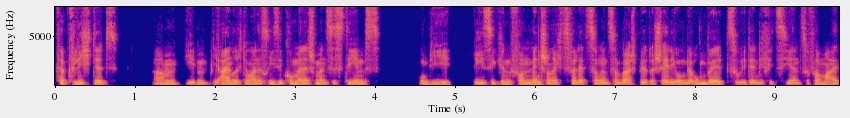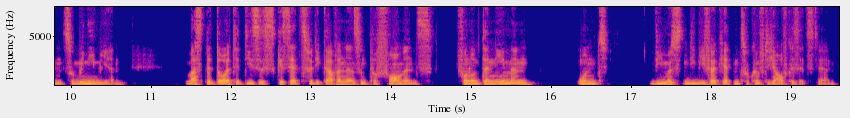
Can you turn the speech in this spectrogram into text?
verpflichtet, ähm, eben die Einrichtung eines Risikomanagementsystems, um die Risiken von Menschenrechtsverletzungen zum Beispiel oder Schädigung der Umwelt zu identifizieren, zu vermeiden, zu minimieren. Was bedeutet dieses Gesetz für die Governance und Performance von Unternehmen und wie müssten die Lieferketten zukünftig aufgesetzt werden?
